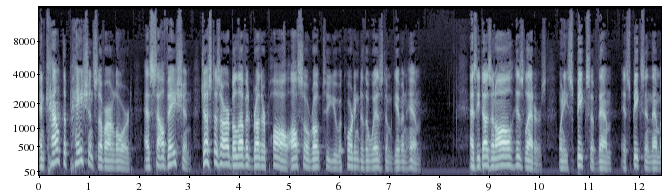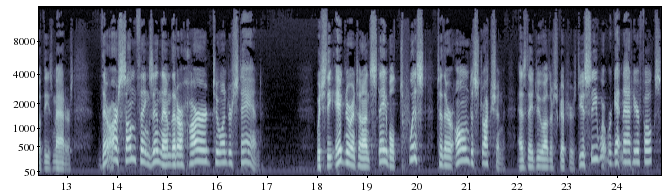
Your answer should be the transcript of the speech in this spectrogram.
And count the patience of our Lord as salvation, just as our beloved brother Paul also wrote to you according to the wisdom given him, as he does in all his letters when he speaks of them, he speaks in them of these matters. There are some things in them that are hard to understand, which the ignorant and unstable twist to their own destruction as they do other scriptures. Do you see what we're getting at here, folks?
